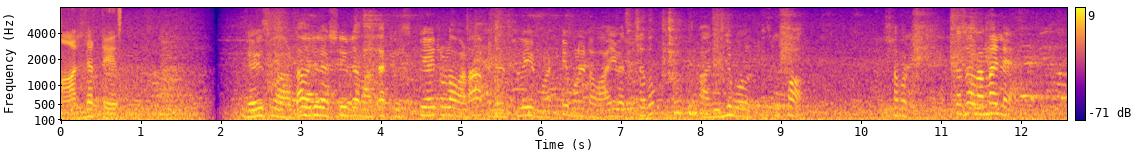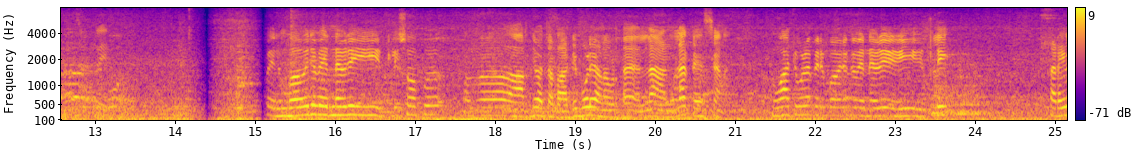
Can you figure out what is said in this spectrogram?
നല്ല ടേസ്റ്റ് ഗൈസ് വട ഒരു രക്ഷയില്ല. നല്ല ക്രിസ്പി ആയിട്ടുള്ള വട പിന്നെ ഇഡ്ഡലിയും അടിപൊളിയിട്ട് വായി വെച്ചതും അരിഞ്ഞു പോകും സൂപ്പർ. ഇഷ്ടപ്പെട്ടു. നന്നായില്ലേ? പെരുമ്പാവൂർ വരുന്നവർ ഈ ഇഡ്ഡലി ഷോപ്പ് ഒന്ന് അറിഞ്ഞു വെച്ചോട്ടോ. അടിപൊളിയാണ് അവിടുത്തെ. എല്ലാം നല്ല ടേസ്റ്റാണ് മൂവാറ്റുപുഴ പെരുമ്പാവൂരൊക്കെ വരുന്നവർ ഈ ഇഡ്ഡലി കടയിൽ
